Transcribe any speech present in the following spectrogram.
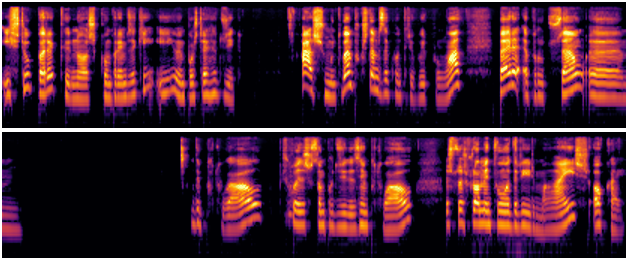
isto para que nós compremos aqui e o imposto é reduzido. Acho muito bem, porque estamos a contribuir, por um lado, para a produção hum, de Portugal, as coisas que são produzidas em Portugal, as pessoas provavelmente vão aderir mais, ok.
